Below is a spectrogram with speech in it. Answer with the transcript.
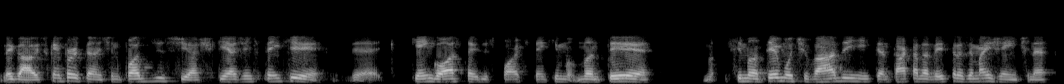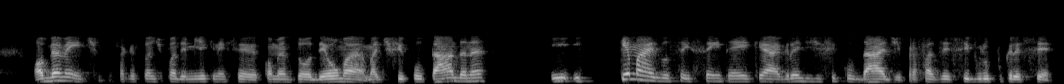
Legal, isso que é importante, não pode desistir. Acho que a gente tem que, é, quem gosta do esporte tem que manter, se manter motivado e tentar cada vez trazer mais gente, né? Obviamente, essa questão de pandemia que nem você comentou deu uma, uma dificultada, né? E o que mais vocês sentem aí que é a grande dificuldade para fazer esse grupo crescer?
